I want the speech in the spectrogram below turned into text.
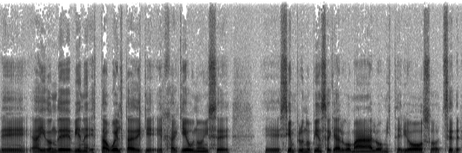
eh, ahí donde viene esta vuelta de que el hackeo uno dice, eh, siempre uno piensa que es algo malo, misterioso, etc.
